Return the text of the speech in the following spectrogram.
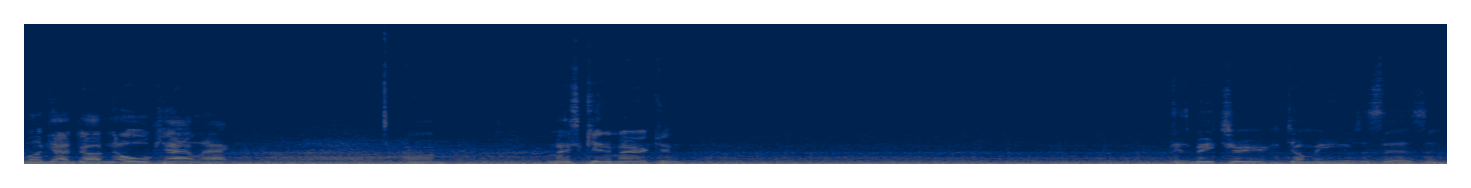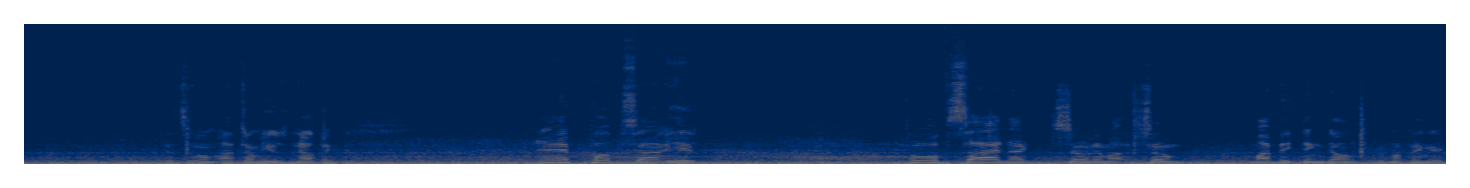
One guy driving an old Cadillac, um, Mexican American. Just made sure he told me he was a citizen. I told him he was nothing. And I pulled up beside he pulled up beside and I showed him showed him my big ding dong with my finger.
